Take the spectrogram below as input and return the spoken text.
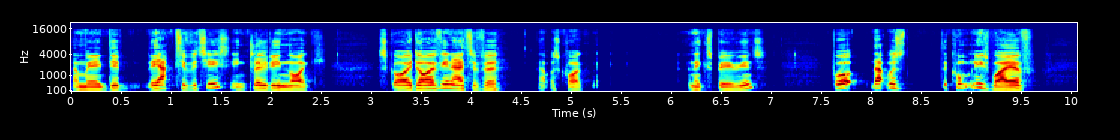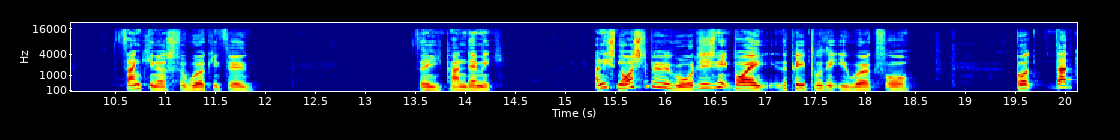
and we did the activities, including like skydiving out of a. That was quite an experience. But that was the company's way of thanking us for working through the pandemic. And it's nice to be rewarded, isn't it, by the people that you work for? But that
